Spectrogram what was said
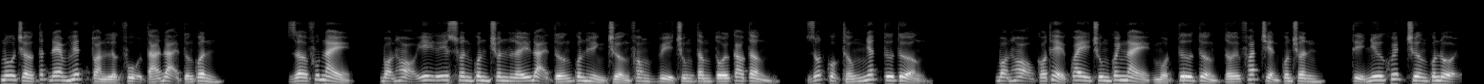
nô chờ tất đem hết toàn lực phụ tá đại tướng quân. Giờ phút này, bọn họ y y xuân quân chuân lấy đại tướng quân hình trưởng phong vì trung tâm tối cao tầng, rốt cuộc thống nhất tư tưởng. Bọn họ có thể quay chung quanh này một tư tưởng tới phát triển quân chuân, tỉ như khuyết trương quân đội,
